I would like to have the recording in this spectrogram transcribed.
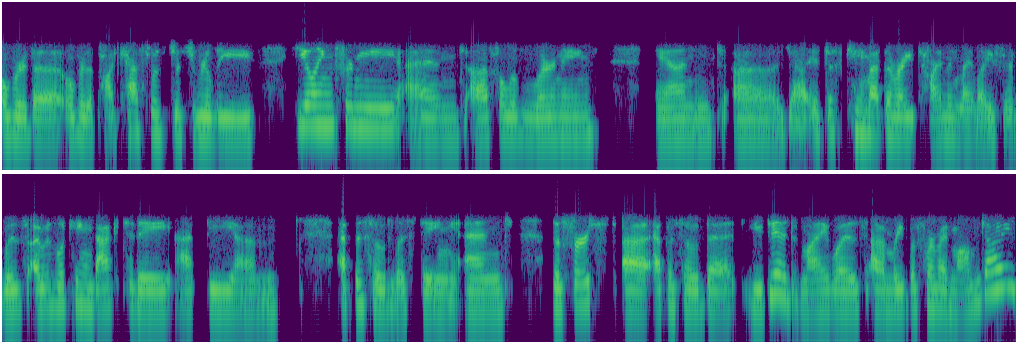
over the over the podcast was just really healing for me and uh, full of learning. And uh, yeah, it just came at the right time in Mai life. It was I was looking back today at the um, episode listing, and the first uh, episode that you did, my was um, right before my mom died,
